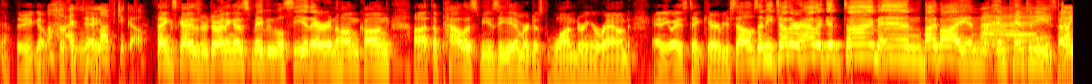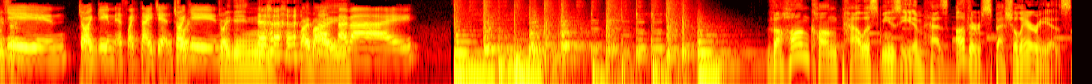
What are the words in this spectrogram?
Yeah, there you go. Oh, Perfect I day. love to go. Thanks, guys, for joining us. Maybe we'll see you there in Hong Kong uh, at the Palace Museum or just wandering around. Anyways, take care of yourselves and each other. Have a good time and bye bye in, in Cantonese. How do we say? Joygin. Joygin is like 再见. Joygin. Joygin. bye bye. Bye bye. The Hong Kong Palace Museum has other special areas.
